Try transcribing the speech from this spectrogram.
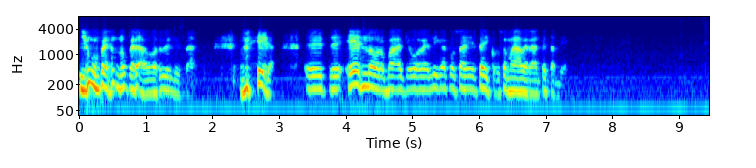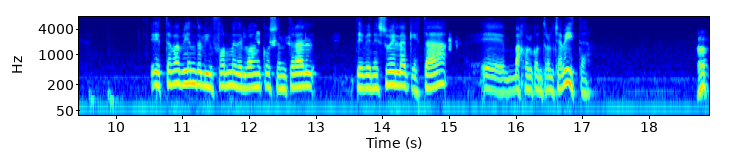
y un, operador del desastre. Mira, este, es normal que Bobel diga cosas esas y cosas más aberrantes también. Estaba viendo el informe del Banco Central de Venezuela que está eh, bajo el control chavista. Ah.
